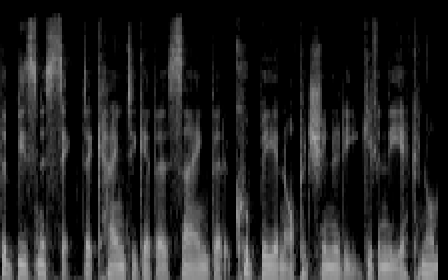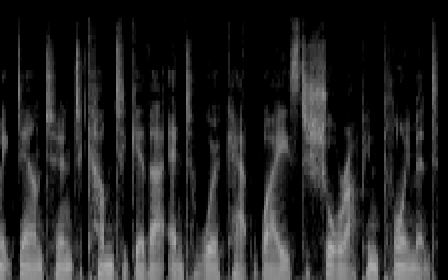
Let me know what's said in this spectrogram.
the business sector came together saying that it could be an opportunity, given the economic downturn, to come together and to work out ways to shore up employment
